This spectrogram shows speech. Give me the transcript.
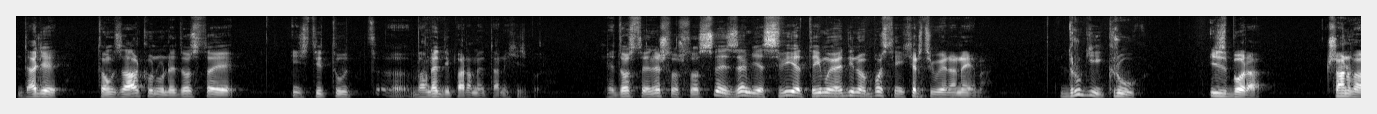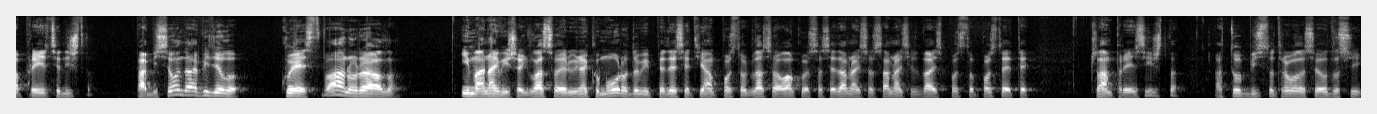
Dalje, tom zakonu nedostaje institut e, vanrednih parlamentarnih izbora. Nedostaje nešto što sve zemlje svijeta imaju jedino Bosne i Hercegovina nema drugi krug izbora članova predsjedništva, pa bi se onda vidjelo koje je stvarno realno ima najviše glasova, jer u nekom morao dobiti 51% glasova, ovako sa 17, 18 ili 20% postajete član predsjedništva, a to bi isto trebalo da se odnosi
